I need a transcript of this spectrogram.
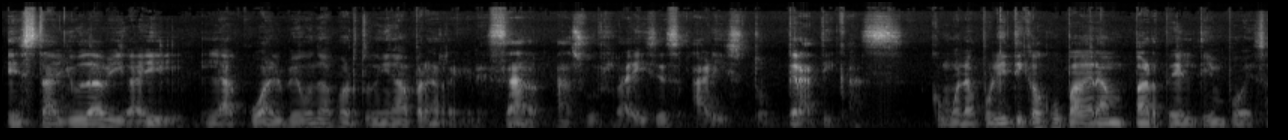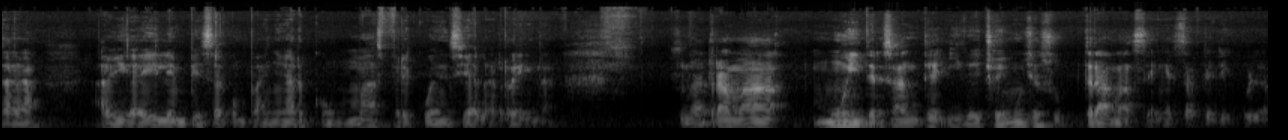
Esta ayuda a Abigail, la cual ve una oportunidad para regresar a sus raíces aristocráticas. Como la política ocupa gran parte del tiempo de Sara, Abigail empieza a acompañar con más frecuencia a la reina. Es una trama muy interesante y de hecho hay muchas subtramas en esta película.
